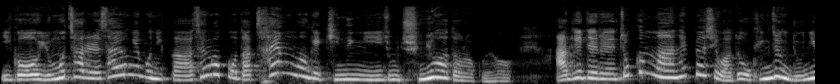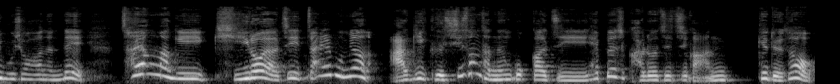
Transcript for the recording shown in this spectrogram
이거 유모차를 사용해보니까 생각보다 차양막의 기능이 좀 중요하더라고요. 아기들은 조금만 햇볕이 와도 굉장히 눈이 부셔 하는데 차양막이 길어야지 짧으면 아기 그 시선 닿는 곳까지 햇볕이 가려지지가 않게 돼서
